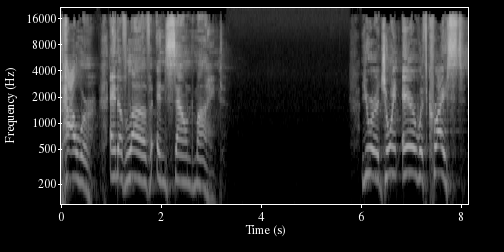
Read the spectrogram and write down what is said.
power and of love and sound mind. You are a joint heir with Christ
